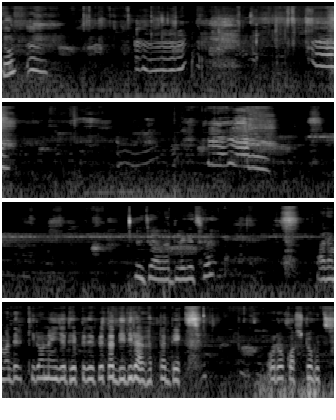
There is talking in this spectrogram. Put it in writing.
তুল এই যে আঘাত লেগেছে। আর আমাদের কিরণ এই যে ধেপে ধেপে তার দিদির আঘাতটা দেখছে। ওরও কষ্ট হচ্ছে।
